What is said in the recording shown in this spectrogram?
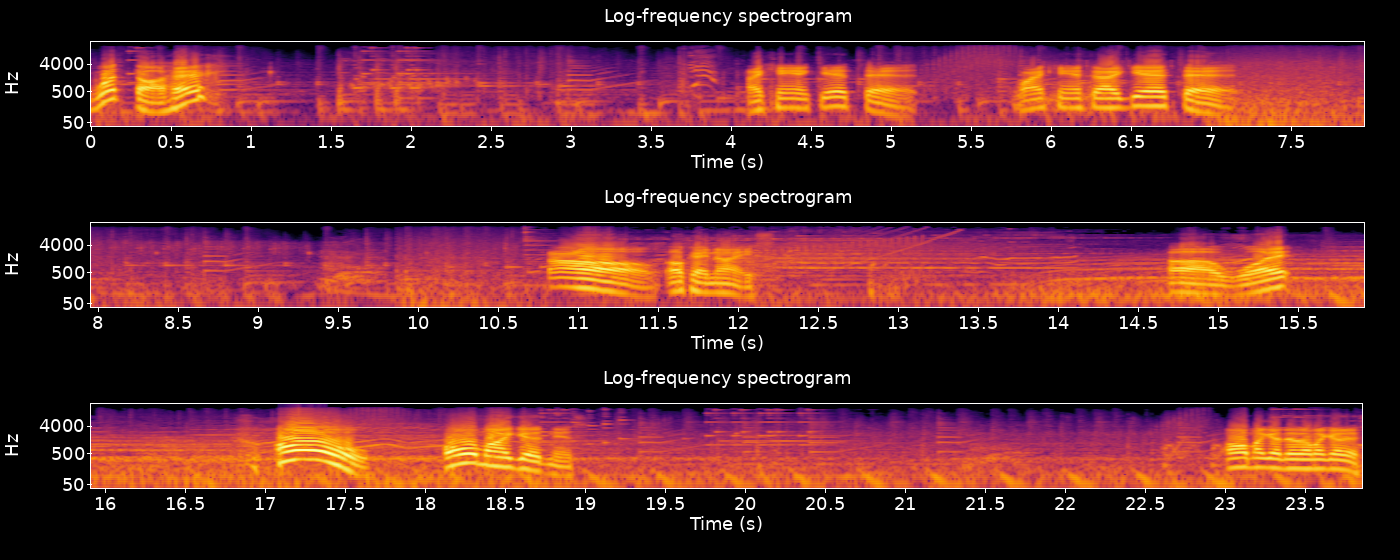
What the heck? I can't get that. Why can't I get that? Oh, okay, nice. Uh, what? Oh! Oh my goodness. Oh my goodness, oh my goodness.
